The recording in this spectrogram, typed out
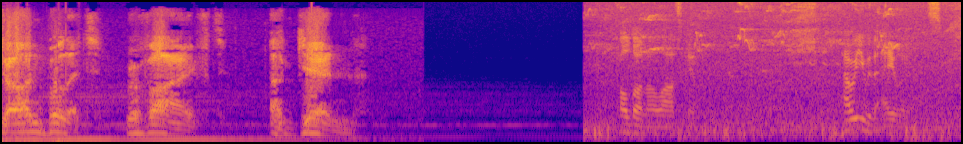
John Bullet revived again. Hold on, I'll ask him. How are you with aliens?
